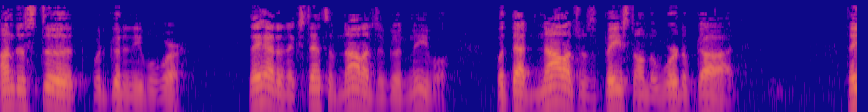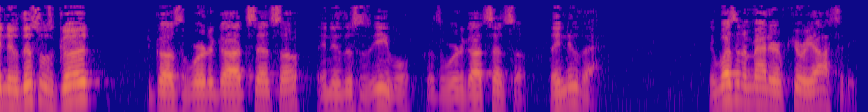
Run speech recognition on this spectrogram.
understood what good and evil were. They had an extensive knowledge of good and evil, but that knowledge was based on the Word of God. They knew this was good because the Word of God said so. They knew this was evil because the Word of God said so. They knew that. It wasn't a matter of curiosity.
